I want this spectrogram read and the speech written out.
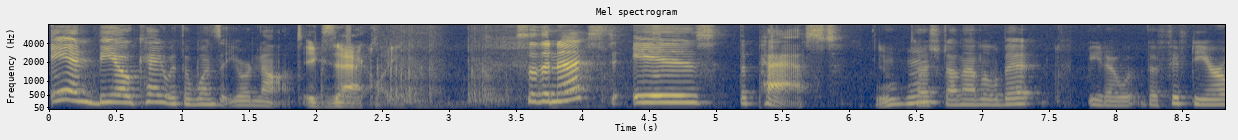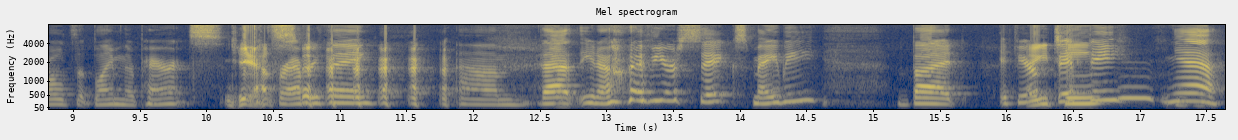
And be okay with the ones that you're not. Exactly. So the next is the past. Mm-hmm. Touched on that a little bit. You know, the 50 year olds that blame their parents Yes. for everything. um, that, you know, if you're six, maybe. But if you're 18? 50, yeah,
